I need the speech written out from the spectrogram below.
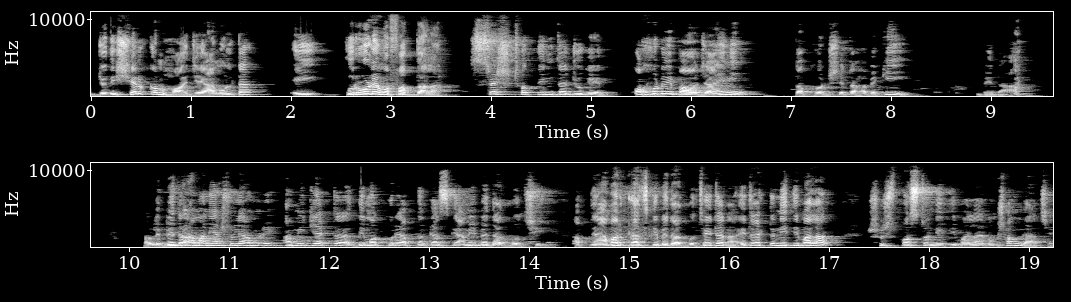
যদি সেরকম হয় যে আমলটা এই পুরুনে মোফাদ্দালা শ্রেষ্ঠ তিনটা যুগের কখনোই পাওয়া যায়নি, তখন সেটা হবে কি? বেদা তাহলে বেদা মানে আসলে আমরা, আমি যে একটা দ্বিমত করে আপনার কাজকে আমি বেদাত বলছি, আপনি আমার কাজকে বেদাত বলছে এটা না এটা একটা নীতিমালা, সুস্পষ্ট নীতিমালা এবং সংজ্ঞা আছে।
